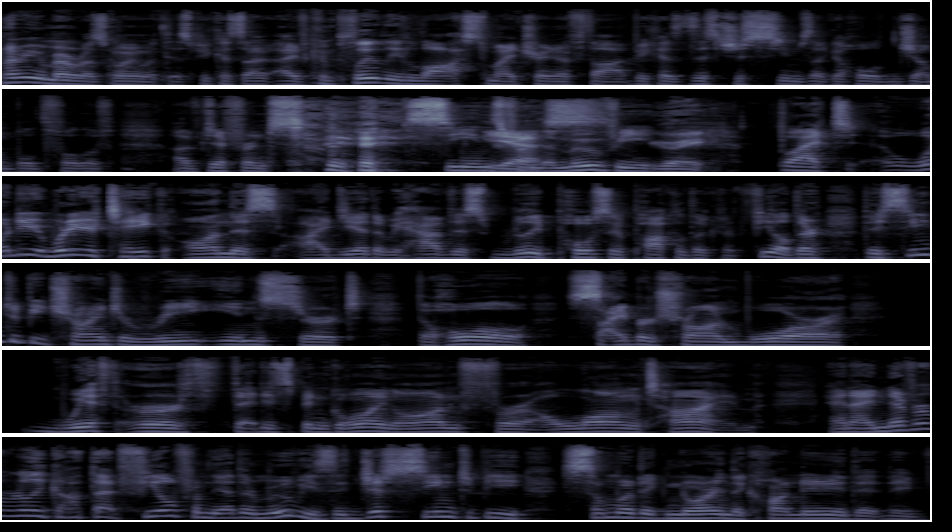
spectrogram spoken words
I don't even remember where I was going with this because I, I've completely lost my train of thought because this just seems like a whole jumbled full of, of different scenes from the movie. Great. But what are your what are your take on this idea that we have this really post-apocalyptic feel? They they seem to be trying to reinsert the whole Cybertron war with Earth that it's been going on for a long time. And I never really got that feel from the other movies. They just seem to be somewhat ignoring the continuity that they've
